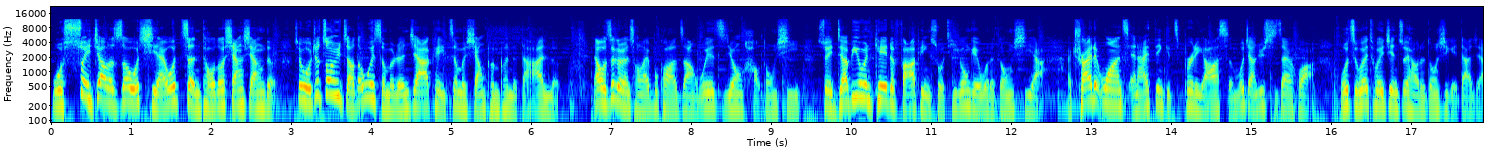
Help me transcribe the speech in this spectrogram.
我睡觉的时候，我起来，我枕头都香香的，所以我就终于找到为什么人家可以这么香喷喷的答案了。然后我这个人从来不夸张，我也只用好东西，所以 W N K 的法品所提供给我的东西啊，I tried it once and I think it's pretty awesome。我讲句实在话。我只会推荐最好的东西给大家，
